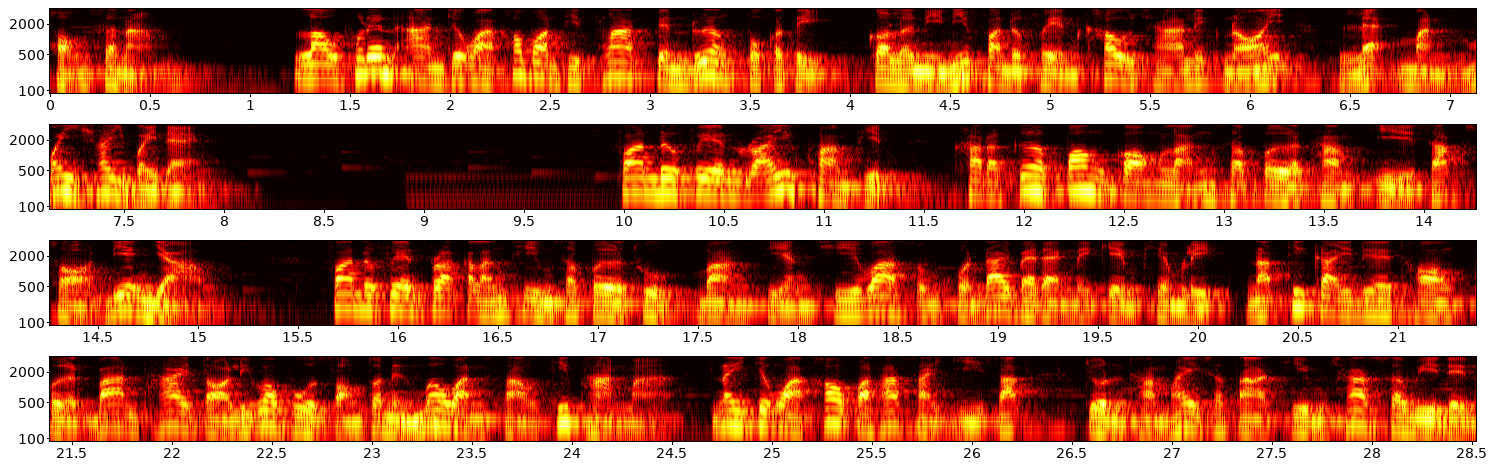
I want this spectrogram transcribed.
ของสนามเราผู้เล่นอ่านจังหวะเข้าบอลผิดพลาดเป็นเรื่องปกติ กรณีนี้ฟันเดอร์เฟนเข้าช้าเล็กน้อย และมันไม่ใช่ใบแดง ฟันเดอร์เฟนไร้ความผิด คาราเกอร์ป้องกองหลังสเปอร์ทำอีซักสอดเดี่ยงยาว ฟันเดอร์เฟนปรากหลังทีมสเปอร์ถูกบางเสียงชี้ว่าสมควรได้ใบแดงในเกมเมียร์ลีก นัดที่ไกเดือยทองเปิดบ้านพ่ายต่อลิเวอร์พูล2ต่อ1เมื่อวันเสาร์ที่ผ่านมา ในจังหวะเข้าปะทะใส่อีซัก จนทำให้สตาร์ทีมชาติสวีเดน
